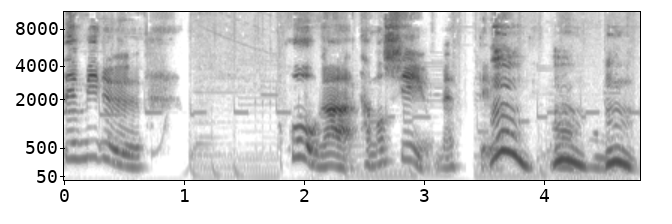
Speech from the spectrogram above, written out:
てみる方が楽しいよねっていう。うん、うん、うん。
